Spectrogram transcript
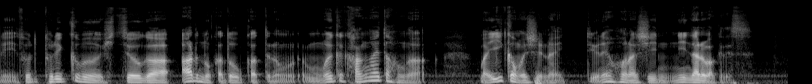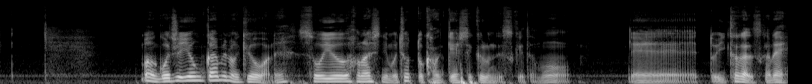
に取り組む必要があるのかどうかっていうのをもう一回考えた方が、まあ、いいかもしれないっていうね、お話になるわけです。まあ、54回目の今日はね、そういう話にもちょっと関係してくるんですけども、えー、っと、いかがですかね。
